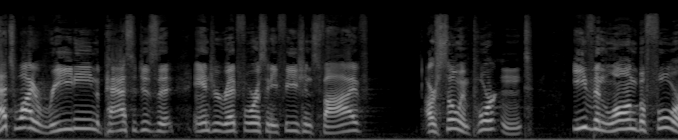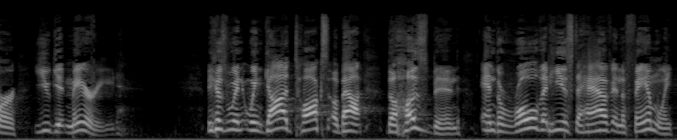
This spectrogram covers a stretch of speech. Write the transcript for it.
That's why reading the passages that Andrew read for us in Ephesians 5 are so important even long before you get married. Because when, when God talks about the husband and the role that he is to have in the family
